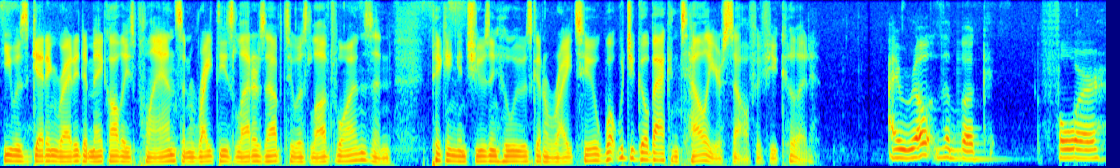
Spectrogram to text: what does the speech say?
he was getting ready to make all these plans and write these letters up to his loved ones and picking and choosing who he was going to write to what would you go back and tell yourself if you could I wrote the book for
